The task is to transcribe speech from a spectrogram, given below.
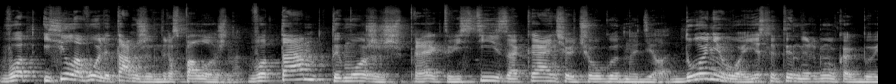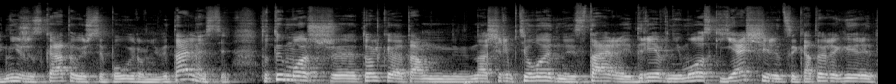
вот и сила воли там же расположена. Вот там ты можешь проект вести, заканчивать, что угодно делать. До него, если ты ну, как бы ниже скатываешься по уровню витальности, то ты можешь э, только там наш рептилоидный старый древний мозг ящерицы, который говорит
